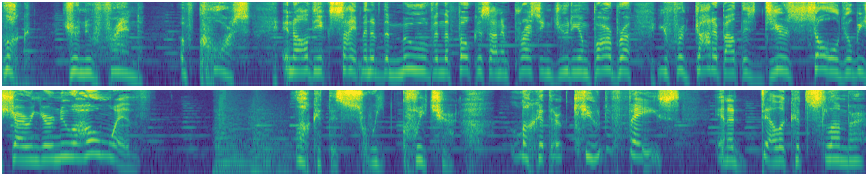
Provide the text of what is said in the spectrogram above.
Look, your new friend. Of course, in all the excitement of the move and the focus on impressing Judy and Barbara, you forgot about this dear soul you'll be sharing your new home with. Look at this sweet creature. Look at their cute face in a delicate slumber.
